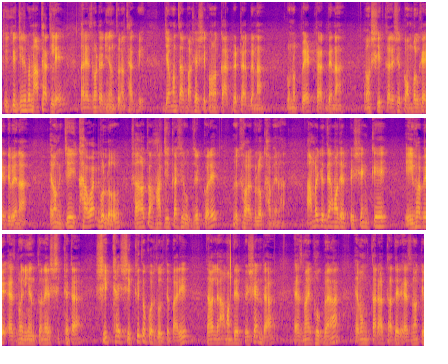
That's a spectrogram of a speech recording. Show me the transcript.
কী কী জিনিসগুলো না থাকলে তার অ্যাজমাটা নিয়ন্ত্রণে থাকবে। যেমন তার বাসায় সে কোনো কার্পেট রাখবে না, কোনো প্যাড রাখবে না, এবং শীতকালে সে কম্বল গায়ে দেবে না, এবং যেই খাবারগুলো সাধারণত হাঁচি কাশির উদ্রেক করে, ওই খাবারগুলো খাবে না। আমরা যদি আমাদের পেশেন্টকে এইভাবে অ্যাজমা নিয়ন্ত্রণের শিক্ষাটা, শিক্ষায় শিক্ষিত করে তুলতে পারি, তাহলে আমাদের পেশেন্টরা অ্যাজমায় ভুগবে না এবং তারা তাদের অ্যাজমাকে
